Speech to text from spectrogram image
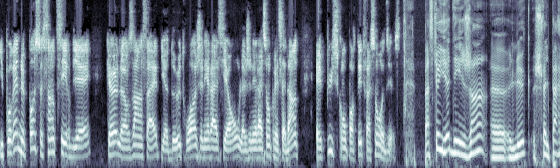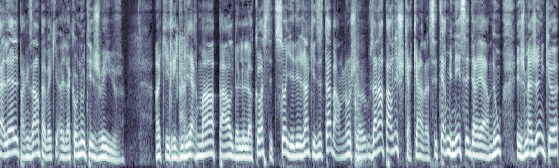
ils pourraient ne pas se sentir bien que leurs ancêtres, il y a deux, trois générations, la génération précédente, aient pu se comporter de façon odieuse. Parce qu'il y a des gens, euh, Luc, je fais le parallèle, par exemple, avec euh, la communauté juive. Hein, qui régulièrement parle de l'Holocauste et tout ça. Il y a des gens qui disent Tabarnouche, vous allez en parler jusqu'à quand? C'est terminé, c'est derrière nous. Et j'imagine qu'il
